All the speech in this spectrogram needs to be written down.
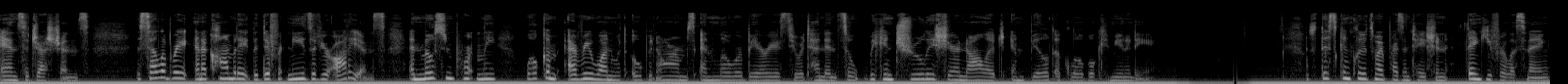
and suggestions. Celebrate and accommodate the different needs of your audience, and most importantly, welcome everyone with open arms and lower barriers to attendance so we can truly share knowledge and build a global community. So this concludes my presentation. Thank you for listening.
